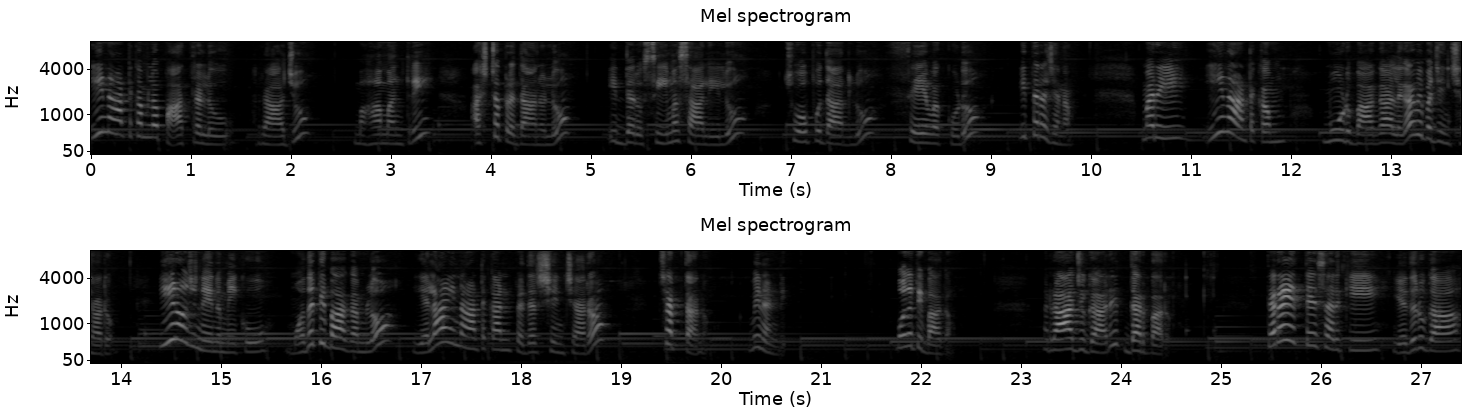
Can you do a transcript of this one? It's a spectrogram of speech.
ఈ నాటకంలో పాత్రలు రాజు మహామంత్రి అష్టప్రధానులు ఇద్దరు సీమశాలీలు చోపుదారులు సేవకుడు ఇతర జనం. మరి ఈ నాటకం మూడు భాగాలుగా విభజించారు. ఈరోజు నేను మీకు మొదటి భాగంలో ఎలా ఈ నాటకాన్ని ప్రదర్శించారో చెప్తాను. వినండి. మొదటి భాగం. రాజుగారి దర్బారు. తెర ఎత్తేసరికి ఎదురుగా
